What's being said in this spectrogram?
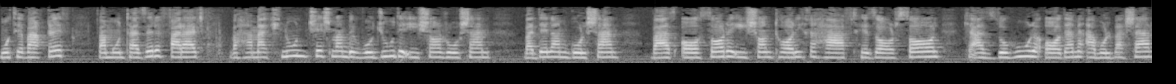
متوقف و منتظر فرج و همکنون چشمم به وجود ایشان روشن و دلم گلشن و از آثار ایشان تاریخ هفت هزار سال که از ظهور آدم ابوالبشر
